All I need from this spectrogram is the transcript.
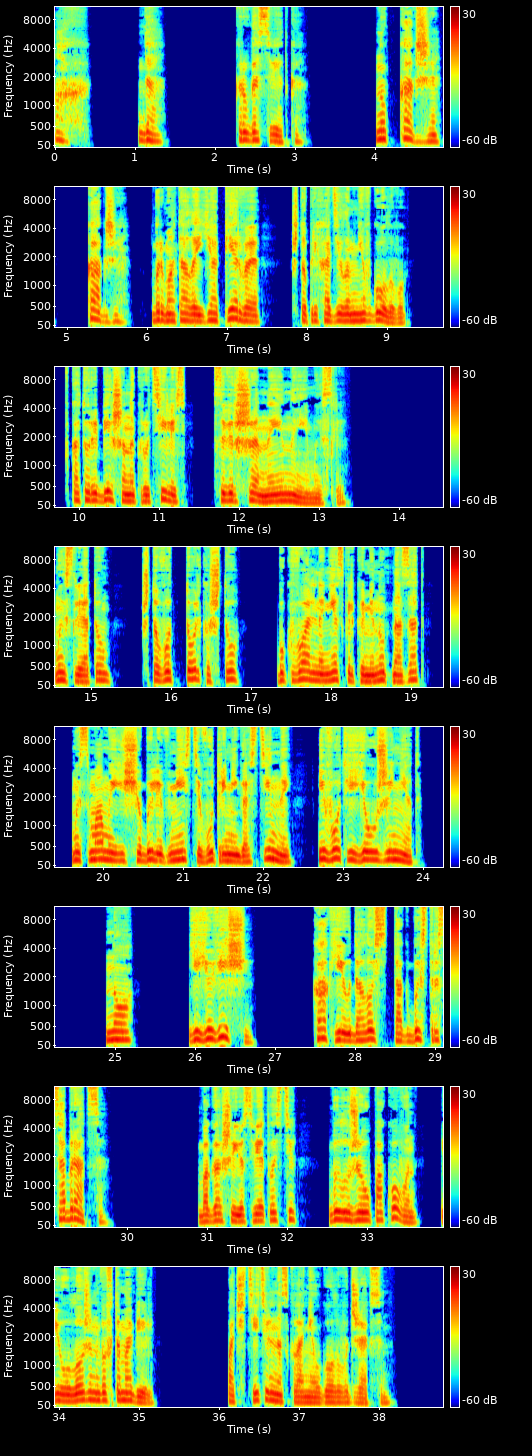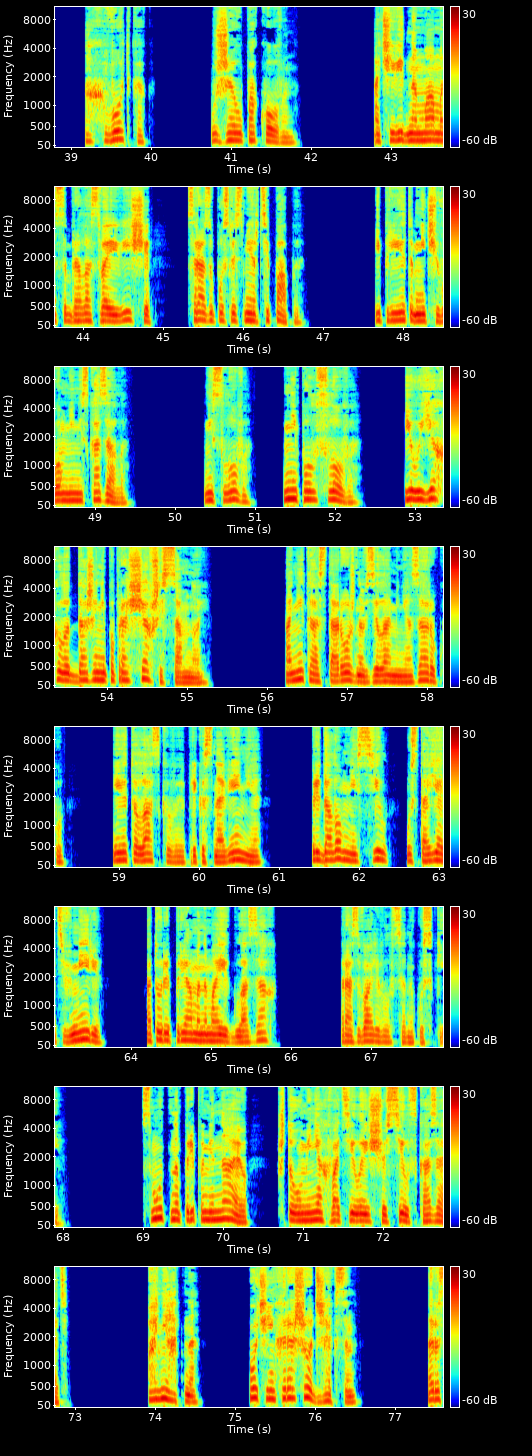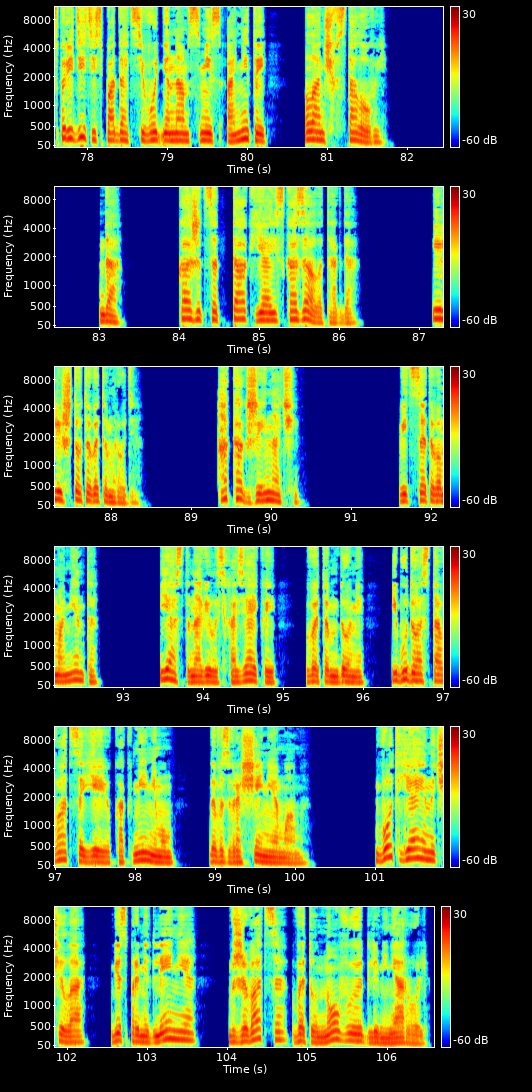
Ах, да. Кругосветка. Ну как же, как же, бормотала я первое, что приходило мне в голову, в которой бешено крутились совершенно иные мысли. Мысли о том, что вот только что, буквально несколько минут назад, мы с мамой еще были вместе в утренней гостиной, и вот ее уже нет. Но ее вещи, как ей удалось так быстро собраться? Багаж ее светлости был уже упакован и уложен в автомобиль. Почтительно склонил голову Джексон. Ах, вот как. уже упакован. Очевидно, мама собрала свои вещи сразу после смерти папы. И при этом ничего мне не сказала. Ни слова, ни полслова. И уехала, даже не попрощавшись со мной. Анита осторожно взяла меня за руку, и это ласковое прикосновение придало мне сил устоять в мире, который прямо на моих глазах разваливался на куски. Смутно припоминаю, что у меня хватило еще сил сказать: "Понятно. Очень хорошо, Джексон. Распорядитесь подать сегодня нам с мисс Анитой ланч в столовой". Да. Кажется, так я и сказала тогда. Или что-то в этом роде. А как же иначе? Ведь с этого момента я становилась хозяйкой в этом доме и буду оставаться ею как минимум до возвращения мамы. Вот я и начала без промедления вживаться в эту новую для меня роль.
